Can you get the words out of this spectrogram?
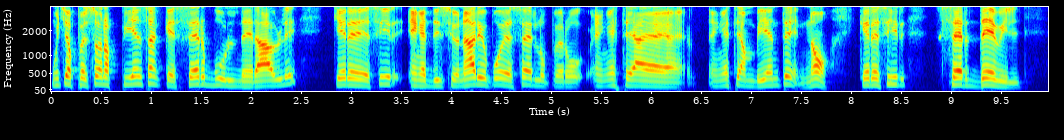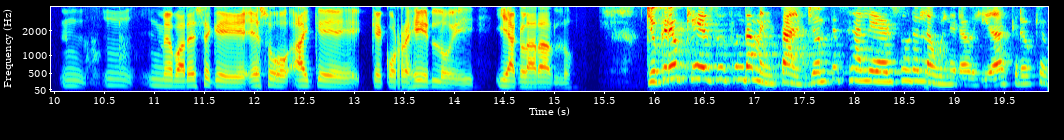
muchas personas piensan que ser vulnerable quiere decir, en el diccionario puede serlo, pero en este, eh, en este ambiente no, quiere decir ser débil. Mm, mm, me parece que eso hay que, corregirlo y aclararlo. Yo creo que eso es fundamental. Yo empecé a leer sobre la vulnerabilidad, creo que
